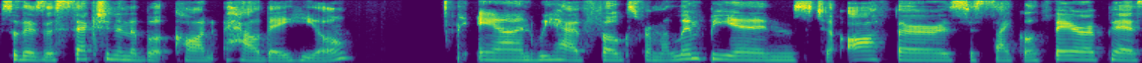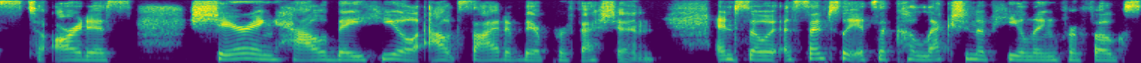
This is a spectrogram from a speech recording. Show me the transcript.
So there's a section in the book called How They Heal. And we have folks from Olympians to authors to psychotherapists to artists sharing how they heal outside of their profession. And so essentially, it's a collection of healing for folks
